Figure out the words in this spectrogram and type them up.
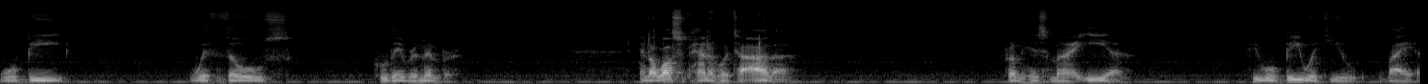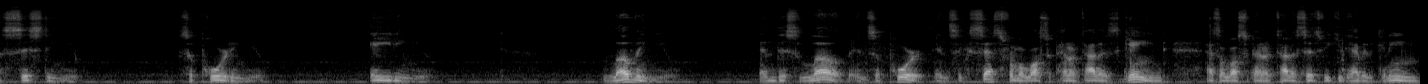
will be with those who they remember. And Allah subhanahu wa ta'ala, from His ma'iyah, He will be with you by assisting you, supporting you, aiding you, loving you. And this love and support and success from Allah subhanahu wa ta'ala is gained, as Allah subhanahu wa ta'ala says, Fi kitab al-kareem,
